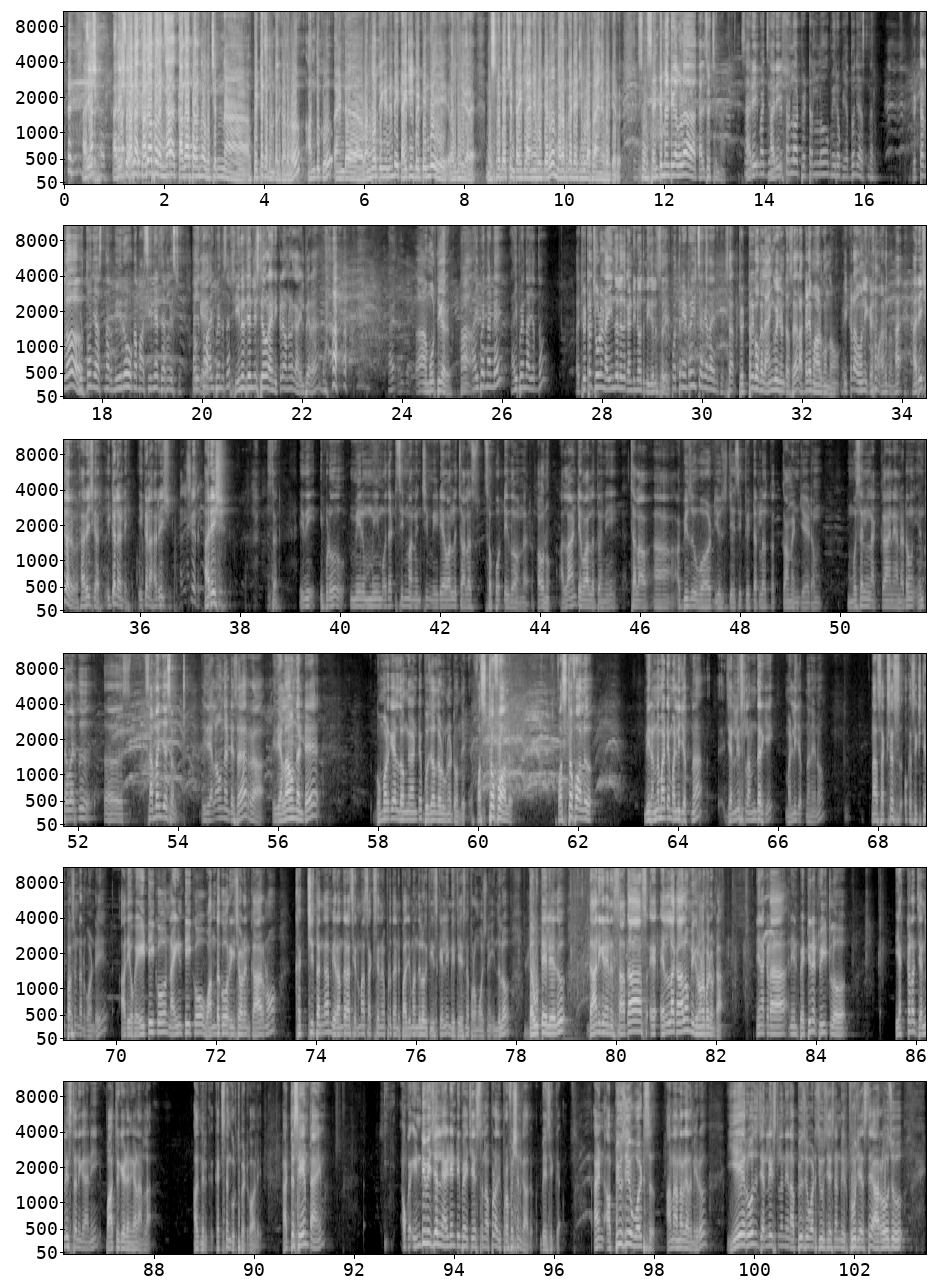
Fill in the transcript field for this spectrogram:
హరీష్ హరీష్ కథ కథాపరంగా కథాపరంగా ఒక చిన్న పిట్ట కథ ఉంటుంది కథలో అందుకు అండ్ వన్ మోర్ థింగ్ ఏంటంటే ఈ టైటిల్ పెట్టింది రవితేజ గారే. మిస్టర్ బచ్చన్ టైటిల్ ఆయనే పెట్టారు మిరపకాయ టైటిల్ కూడా అప్పుడు ఆయనే పెట్టారు. సో సెంటిమెంట్గా కూడా కలిసి వచ్చింది. ట్విట్టర్లో ట్విట్టర్లో మీరు ఒక యుద్ధం చేస్తున్నారు. ట్విట్టర్లో యుద్ధం చేస్తున్నారు. మీరు ఒక మా సీనియర్ జర్నలిస్ట్. యుద్ధం ఆగిపోయిందా సార్? సీనియర్ జర్నలిస్ట్ ఎవరు? ఆయన ఇక్కడే ఉన్నాడు వెళ్ళిపోయారా? ఆ, మూర్తి గారు. ఆ, అయిపోయిందండి? అయిపోయింది ఆ యుద్ధం ట్విట్టర్ చూడండి అయిందో లేదో కంటిన్యూ అవుతుంది మీకు తెలుస్తుంది. పొద్దున ఇంటర్వ్యూ ఇచ్చారు కదా ఆయనకి. సార్ ట్విట్టర్కి ఒక లాంగ్వేజ్ ఉంటుంది సార్ అక్కడే మాడుకుందాం ఇక్కడ ఓన్లీ ఇక్కడే మాడుకుందాం హరీష్ గారు హరీష్ గారు ఇక్కడ అండి ఇక్కడ హరీష్. హరీష్ సార్ ఇది ఇప్పుడు మీరు మీ మొదటి సినిమా నుంచి మీడియా వాళ్ళు చాలా సపోర్టివ్గా ఉన్నారు. అవును. అలాంటి వాళ్ళతోని చాలా అబ్యూజివ్ వర్డ్ యూజ్ చేసి ట్విట్టర్లో కామెంట్ చేయడం ముసలి నక్క అని అనడం ఎంతవరకు సమంజసం. ఇది ఎలా ఉందంటే సార్ ఇది ఎలా ఉందంటే గుమ్మడికాయల దొంగ అంటే భుజాలు తొడుగునట్టు ఉంది first of all first of all మీరు అన్నమాటే మళ్ళీ చెప్తున్నా జర్నలిస్టులందరికీ మళ్ళీ చెప్తున్నా నేను నా సక్సెస్ ఒక సిక్స్టీ పర్సెంట్ అనుకోండి అది ఒక ఎయిటీకో నైంటీకో వందకో రీచ్ అవ్వడానికి కారణం ఖచ్చితంగా మీరందరూ ఆ సినిమా సక్సెస్ అయినప్పుడు దాన్ని పది మందిలోకి తీసుకెళ్ళి మీరు చేసిన ప్రమోషన్. ఇందులో డౌటే లేదు. దానికి నేను సదా ఎల్లకాలం మీకు రుణపడి ఉంటా. నేను అక్కడ నేను పెట్టిన ట్వీట్లో ఎక్కడ జర్నలిస్ట్ అని కానీ పాత్రికేయుడు కానీ అనలా. అది మీరు ఖచ్చితంగా గుర్తుపెట్టుకోవాలి. అట్ ద సేమ్ టైం ఒక ఇండివిజువల్ని ఐడెంటిఫై చేస్తున్నప్పుడు అది ప్రొఫెషన్ కాదు బేసిక్గా అండ్ అబ్యూజివ్ వర్డ్స్ అని అన్నారు కదా మీరు. ఏ రోజు జర్నలిస్ట్లో నేను అబ్యూజివ్ వర్డ్స్ యూజ్ చేసినా మీరు ప్రూవ్ చేస్తే ఆ రోజు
